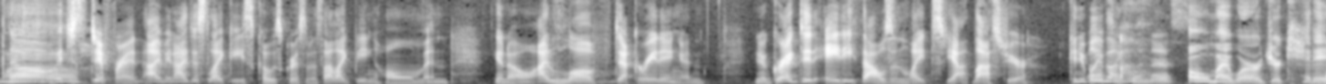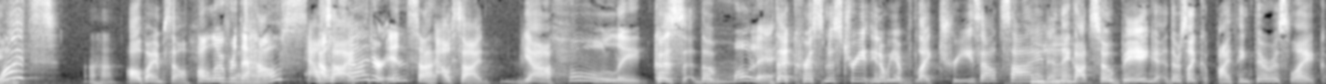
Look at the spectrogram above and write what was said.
no, oh. it's just different. I mean, I just like East Coast Christmas. I like being home, and you know, I love decorating. And you know, Greg did eighty thousand lights. Yeah, last year. Can you oh believe my that? goodness. Oh my word, you're kidding. what? All by himself All over the house? Outside. or inside? outside. Yeah, Holy because the mole. the Christmas tree, you know, we have like trees outside and they got so big. There's like, I think there was like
